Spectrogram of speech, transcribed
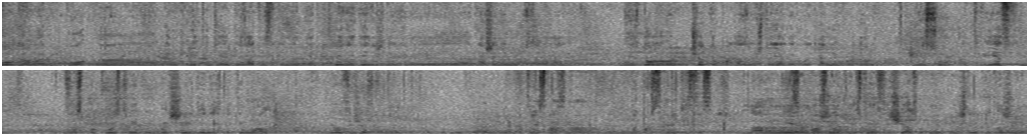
договор по э, конкретике обязательств, это не, не определение денежных э, отношений между сторонами. Здесь договор четко показывает, что я как локальный партнер несу ответственность за спокойствие как больших денег, так и малых. Я вот сейчас Так ответственность на, на горсовете здесь. на мне лежит, если сейчас вот мне пришли, предложили,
